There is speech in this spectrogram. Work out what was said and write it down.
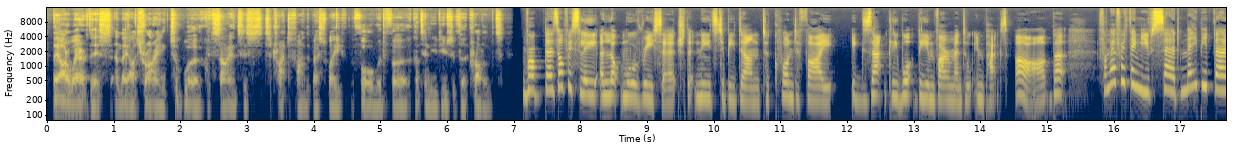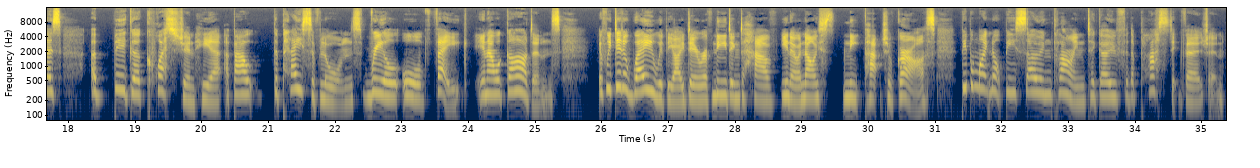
they are aware of this and they are trying to work with scientists to try to find the best way forward for continued use of the product. Rob, there's obviously a lot more research that needs to be done to quantify exactly what the environmental impacts are, but from everything you've said, maybe there's a bigger question here about the place of lawns, real or fake, in our gardens. If we did away with the idea of needing to have, you know, a nice, neat patch of grass, people might not be so inclined to go for the plastic version.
